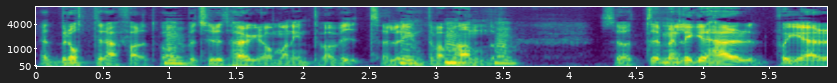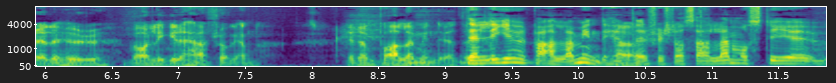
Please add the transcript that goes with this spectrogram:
ett brott i det här fallet var betydligt högre om man inte var vit eller inte var man då. Så att, men ligger det här på er eller hur, var ligger det här frågan? Är den på alla myndigheter? Den ligger väl på alla myndigheter Ja. förstås. Alla måste ju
